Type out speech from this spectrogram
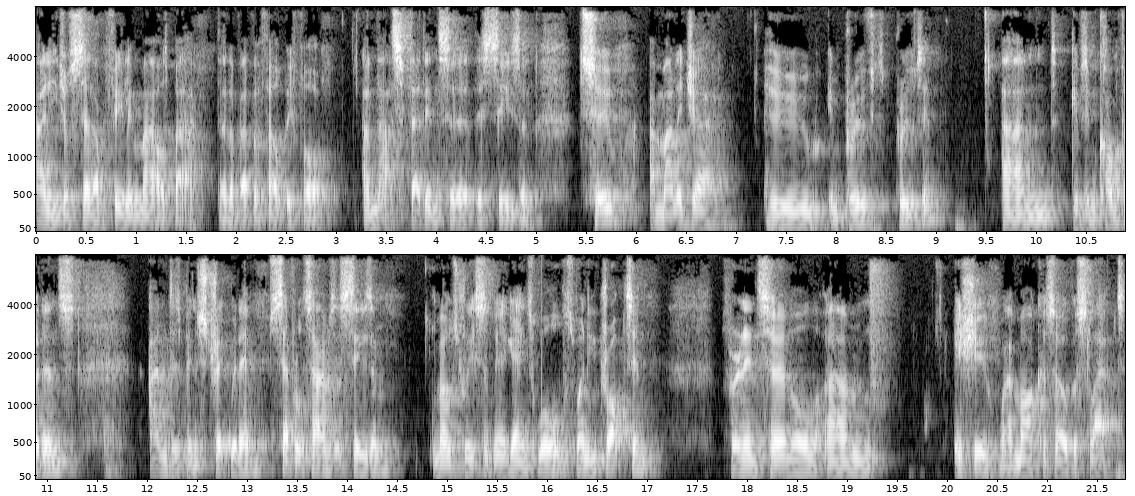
and he just said, I'm feeling miles better than I've ever felt before. And that's fed into this season. Two, a manager who improved, him and gives him confidence and has been strict with him several times this season, most recently against Wolves when he dropped him for an internal um, issue where Marcus overslept.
